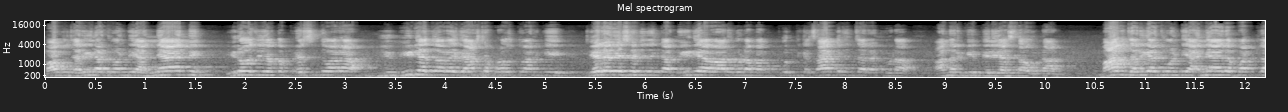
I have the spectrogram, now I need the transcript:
మాకు జరిగినటువంటి అన్యాయాన్ని ఈరోజు ఈ యొక్క ప్రెస్ ద్వారా ఈ మీడియా ద్వారా ఈ రాష్ట్ర ప్రభుత్వానికి చేరవేసే విధంగా మీడియా వారు కూడా మాకు పూర్తిగా సహకరించాలని కూడా అందరికీ తెలియజేస్తూ ఉన్నాను. మాకు జరిగేటువంటి అన్యాయాల పట్ల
